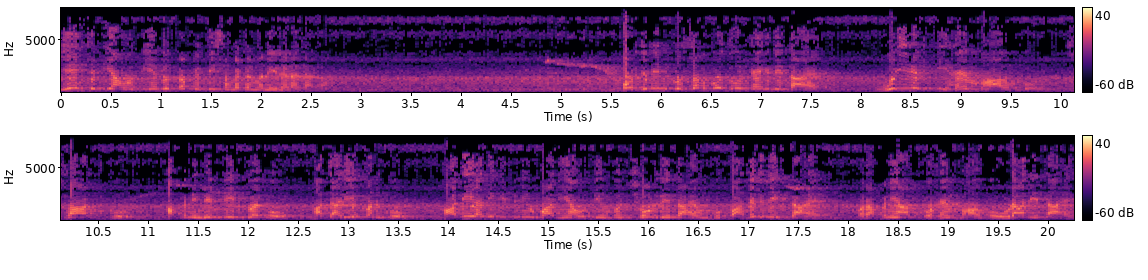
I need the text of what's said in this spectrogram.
ये स्थितियाँ होती हैं तो तब व्यक्ति संगठन में नहीं रहना चाहता। और जब इनको सबको दूर फेंक देता है वही व्यक्ति हेम भाव को स्वार्थ को अपने नेतृत्व को आचार्यपन को आदि आदि जितनी उपाधियाँ होती हैं उनको छोड़ देता है उनको बाधक देखता है और अपने आप को हेम भाव को उड़ा देता है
